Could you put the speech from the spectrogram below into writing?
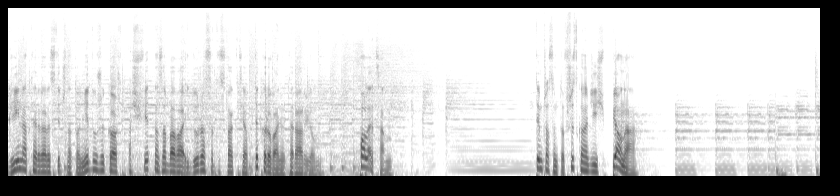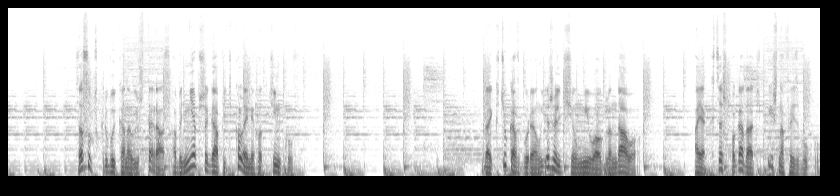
Glina terrorystyczna to nieduży koszt, a świetna zabawa i duża satysfakcja w dekorowaniu terrarium. Polecam. Tymczasem to wszystko na dziś. Piona! Zasubskrybuj kanał już teraz, aby nie przegapić kolejnych odcinków. Daj kciuka w górę, jeżeli Ci się miło oglądało. A jak chcesz pogadać, pisz na Facebooku.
